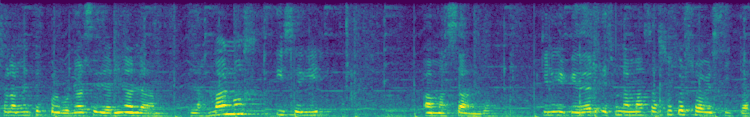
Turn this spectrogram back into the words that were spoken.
solamente espolvorearse de harina las manos y seguir amasando tiene que quedar, es una masa súper suavecita.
